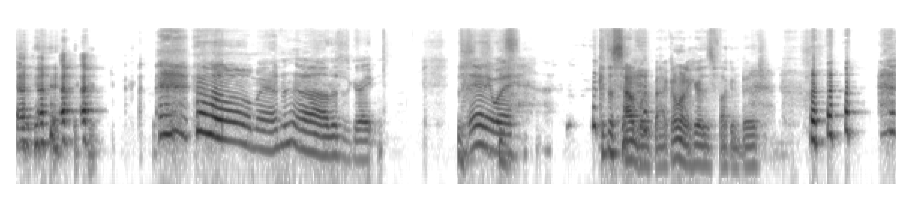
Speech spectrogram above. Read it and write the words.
oh man. Oh, this is great. Anyway. Get the soundboard back. I don't want to hear this fucking bitch.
